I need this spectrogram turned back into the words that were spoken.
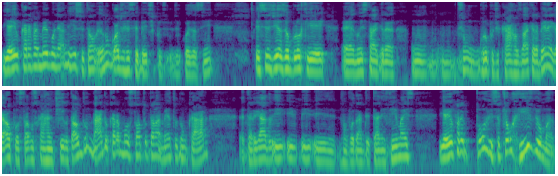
e aí o cara vai mergulhar nisso. Então eu não gosto de receber tipo de coisa assim. Esses dias eu bloqueei é, no Instagram um, um, tinha um grupo de carros lá que era bem legal, postava os carros antigos e tal. Do nada o cara mostrou um atropelamento de um cara é, tá ligado? E, e, e, não vou dar detalhe, enfim, mas... E aí eu falei, porra, isso aqui é horrível, mano.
